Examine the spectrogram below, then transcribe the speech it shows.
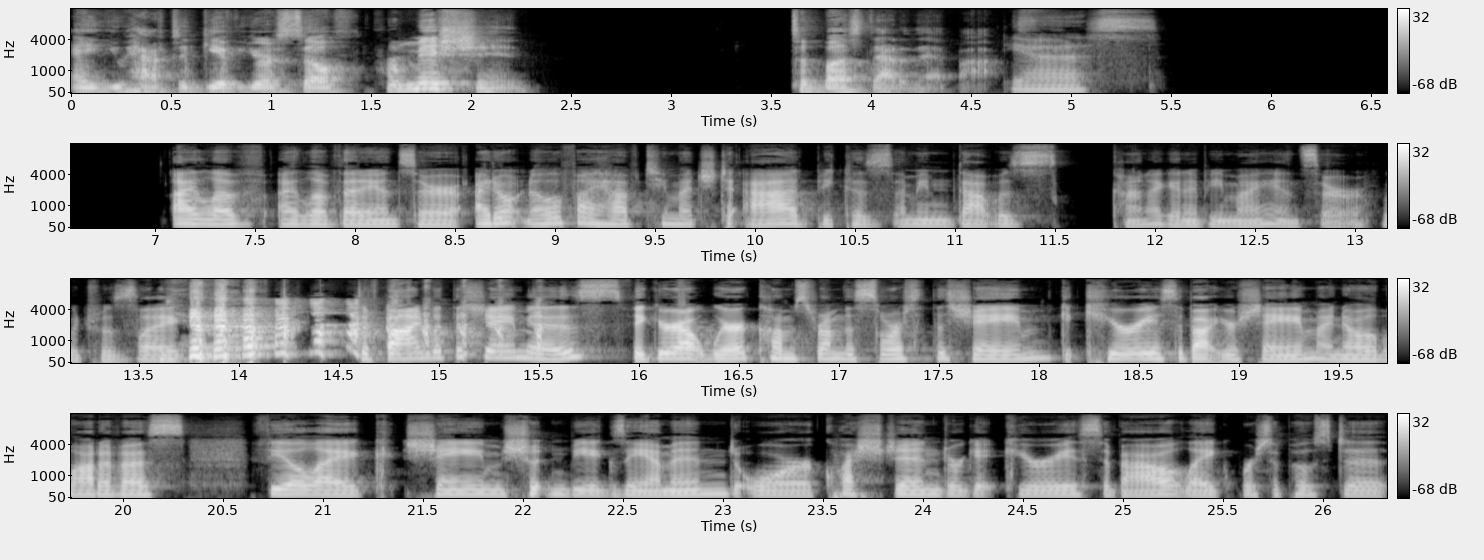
And you have to give yourself permission to bust out of that box. Yes. I love I love that answer. I don't know if I have too much to add because I mean that was kind of going to be my answer, which was like define what the shame is, figure out where it comes from, the source of the shame, get curious about your shame. I know a lot of us feel like shame shouldn't be examined or questioned or get curious about, like we're supposed to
